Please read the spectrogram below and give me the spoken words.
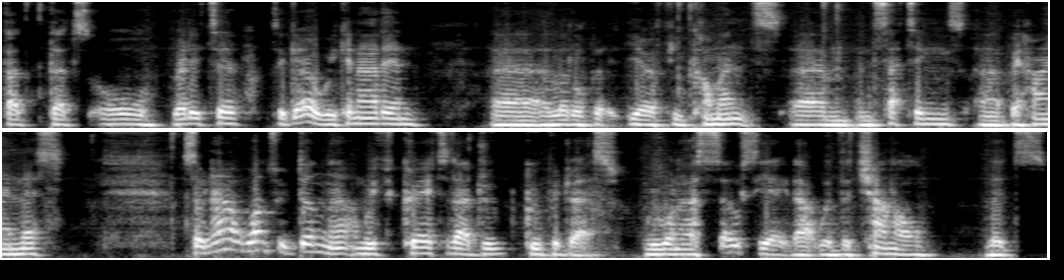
that, that's all ready to, to go. We can add in uh, a little bit, you know, a few comments um, and settings uh, behind this. So now once we've done that and we've created our group address, we want to associate that with the channel that's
